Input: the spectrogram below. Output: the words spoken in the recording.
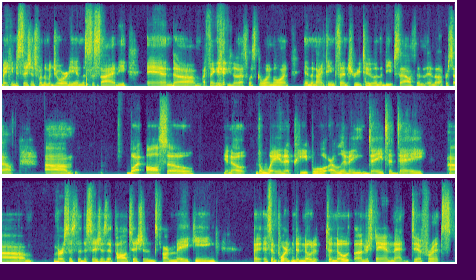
making decisions for the majority in the society and um, I think you know that's what's going on in the 19th century too, in the Deep South and in the Upper South. Um, but also, you know, the way that people are living day to day um, versus the decisions that politicians are making. It's important to know to know understand that difference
